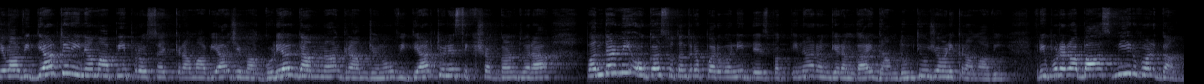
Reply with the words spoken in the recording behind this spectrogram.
જેમાં વિદ્યાર્થીઓને ઇનામ આપી પ્રોત્સાહિત કરવામાં આવ્યા, જેમાં ઘોડિયાલ ગામના ગ્રામજનો વિદ્યાર્થીઓને શિક્ષકગણ દ્વારા પંદરમી ઓગસ્ટ સ્વતંત્ર પર્વની દેશભક્તિના રંગે રંગાઈ ધામધૂમથી ઉજવણી કરવામાં આવી. રિપોર્ટર અબ્બાસ મીર વડગામ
